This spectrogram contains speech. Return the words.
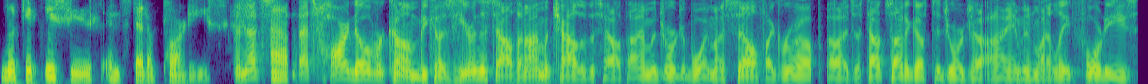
look at issues instead of parties. And that's Um, that's hard to overcome because here in the South, and I'm a child of the South. I'm a Georgia boy myself. I grew up uh, just outside Augusta, Georgia. I am in my late 40s,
